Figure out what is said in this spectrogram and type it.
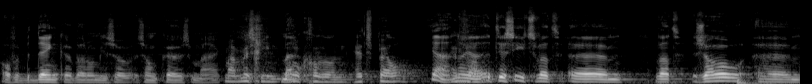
over bedenken waarom je zo- zo'n keuze maakt. Maar misschien Maar- ook gewoon het spel. Ja, nou ja, het is iets wat, ehm, wat zo ehm,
